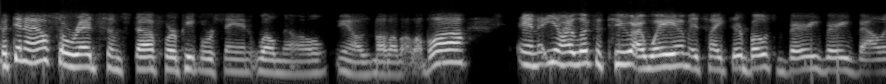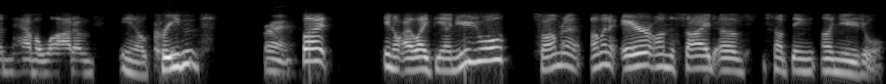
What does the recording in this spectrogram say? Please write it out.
but then I also read some stuff where people were saying, well, no, you know, blah, blah, blah, blah, blah. And, you know, I looked at two, I weigh them. It's like they're both very, very valid and have a lot of, you know, credence. Right. But, you know, I like the unusual. So I'm going to, I'm going to err on the side of something unusual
